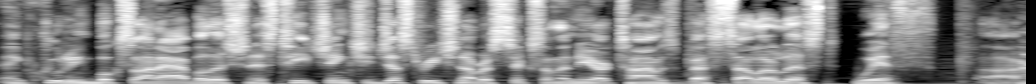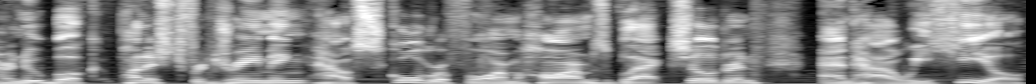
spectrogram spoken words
including books on abolitionist teaching. She just reached number six on the New York Times bestseller list with uh, her new book, Punished for Dreaming How School Reform Harms Black Children and How We Heal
